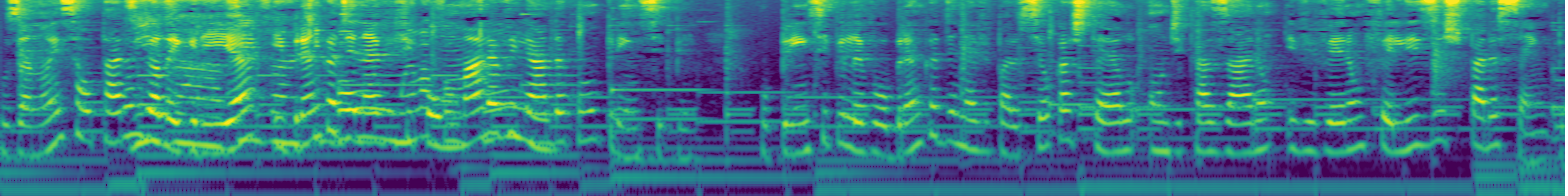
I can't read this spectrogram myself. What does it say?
Os anões saltaram viva, de alegria viva, e Branca de Neve ficou maravilhada com o príncipe. O príncipe levou Branca de Neve para seu castelo, onde casaram e viveram felizes para sempre.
